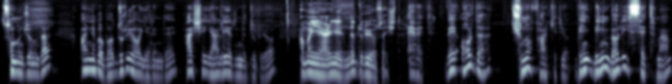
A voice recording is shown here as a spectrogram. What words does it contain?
sonucunda anne baba duruyor yerinde. Her şey yerli yerinde duruyor. Ama yer yerinde duruyorsa işte. Evet ve orada şunu fark ediyor. Ben- benim böyle hissetmem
